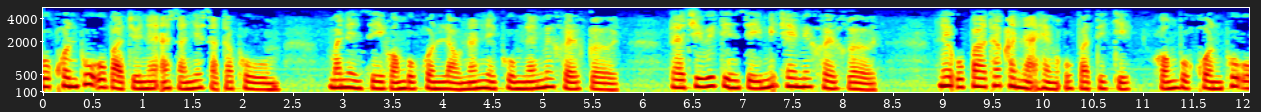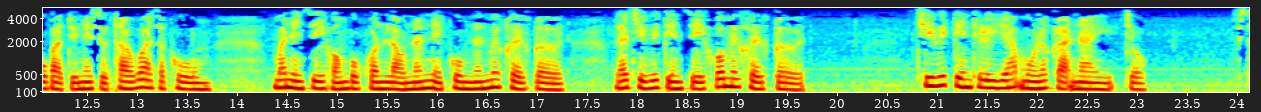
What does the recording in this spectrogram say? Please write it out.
บุคคลผู้อุบัติอยู่ในอสัญญสัตตภูมิ มนินทรีย์ของบุคคลเหล่านั้นในภูมินั้นไม่เคยเกิด แต่ชีวิตินทรีย์ไม่ใช่ไม่เคยเกิด ในอุปาทขณะแห่งอุปาติจิตของบุคคลผู้อุบัติอยู่ในสุทธาวาสภูมิ มนินทรีย์ของบุคคลเหล่านั้นในภูมินั้นไม่เคยเกิด และชีวิตินทรีย์ก็ไม่เคยเกิด ชีวิตินทริยมูลกะในจบ โส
